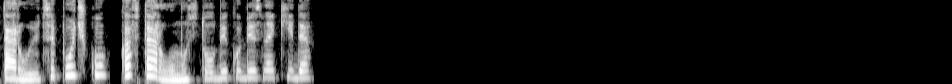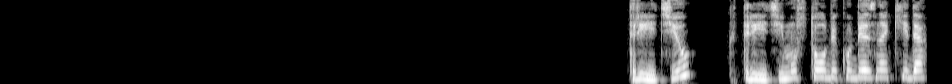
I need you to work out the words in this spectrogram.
Вторую цепочку ко второму столбику без накида. Третью к третьему столбику без накида.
